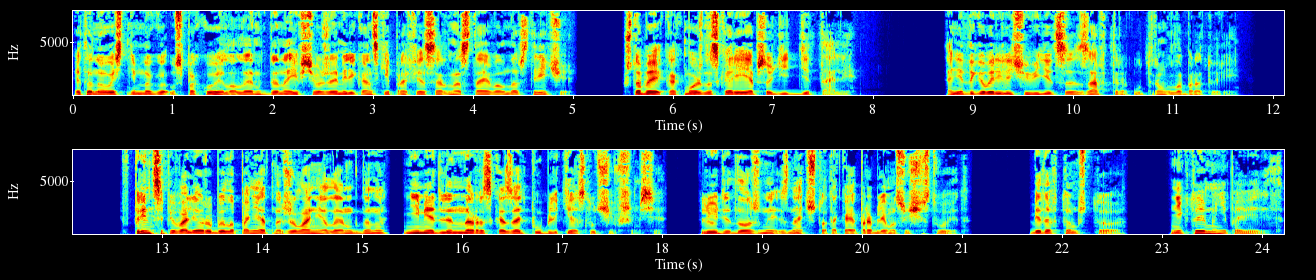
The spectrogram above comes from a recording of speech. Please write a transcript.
Эта новость немного успокоила Лэнгдона, и все же американский профессор настаивал на встрече, чтобы как можно скорее обсудить детали. Они договорились увидеться завтра утром в лаборатории. В принципе, Валеру было понятно желание Лэнгдона немедленно рассказать публике о случившемся. Люди должны знать, что такая проблема существует. Беда в том, что никто ему не поверит.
